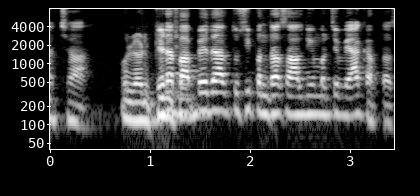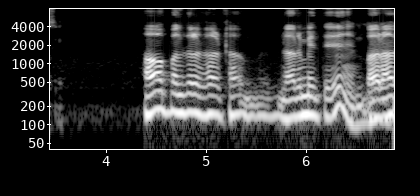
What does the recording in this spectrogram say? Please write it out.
ਅੱਛਾ। ਉਹ ਲੜਕੀ ਜਿਹੜਾ ਬਾਬੇ ਦਾ ਤੁਸੀਂ 15 ਸਾਲ ਦੀ ਉਮਰ 'ਚ ਵਿਆਹ ਕਰਤਾ ਸੀ? ਹਾਂ 15 ਸਾਲ ਠਾ- ਨਰਮੇ ਤੇ 12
